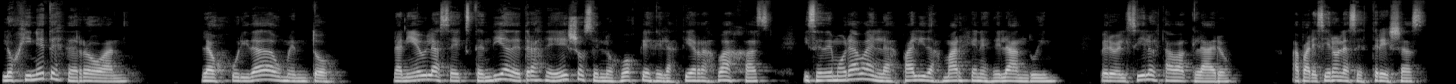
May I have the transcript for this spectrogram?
Los jinetes de Rohan. La oscuridad aumentó. La niebla se extendía detrás de ellos en los bosques de las tierras bajas y se demoraba en las pálidas márgenes del Anduin, pero el cielo estaba claro. Aparecieron las estrellas.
